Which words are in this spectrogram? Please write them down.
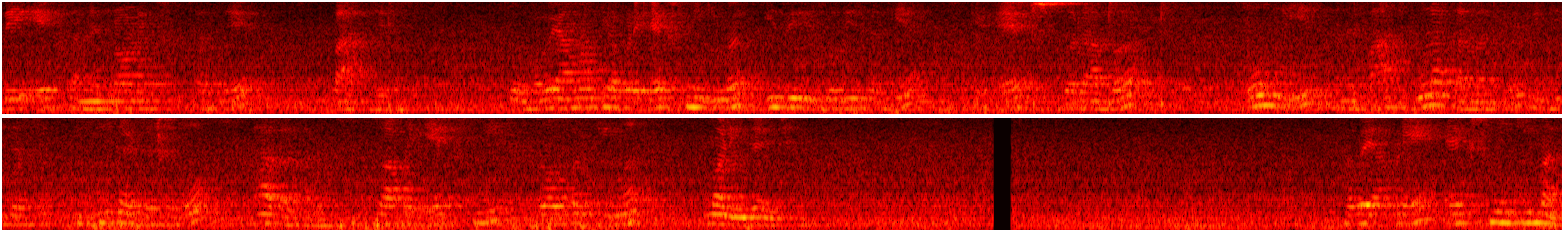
બે એક્સ અને ત્રણ એક્સ થશે પાંચ એક્સ. તો હવે આમાંથી આપણે એક્સની કિંમત ઇઝીલી શોધી શકીએ કે એક્સ બરાબર ઓગણીસ અને પાંચ ગુણાકારમાં છે. બીજી જશે, બીજી સાઈડ જશે તો ભાગાકાર તો આપણે એક્સની પ્રોપર કિંમત મળી જાય છે. હવે આપણે એક્સની કિંમત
